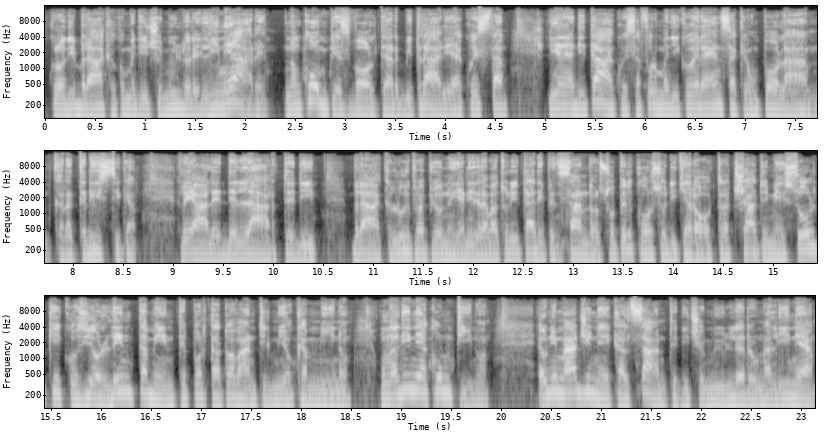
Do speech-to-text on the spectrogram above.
quello di Braque, come dice Müller, lineare, non compie svolte arbitrarie, ha questa linearità, questa forma di coerenza che è un po' la caratteristica reale dell'arte di Braque. Lui proprio negli anni della maturità, ripensando al suo percorso, dichiarò ho tracciato i miei solchi e così ho lentamente portato avanti il mio cammino. Una linea continua. È un'immagine calzante, dice Müller, una linea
